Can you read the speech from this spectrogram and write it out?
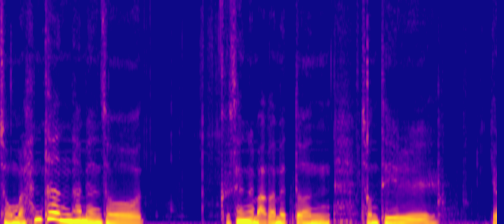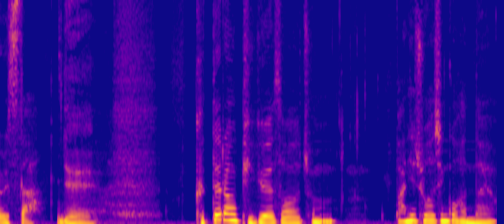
정말 한탄하면서 그 생을 마감했던 전태일 열사. 예. 그때랑 비교해서 좀 많이 좋아진 것 같나요?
